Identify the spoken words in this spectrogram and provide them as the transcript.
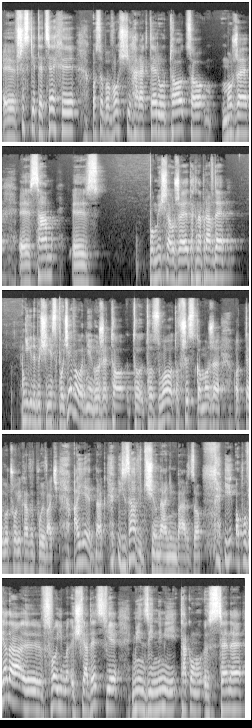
E, wszystkie te cechy osobowości, charakteru, to co może e, sam pomyślał, że tak naprawdę Nigdy by się nie spodziewał od niego, że to, to, to zło, to wszystko może od tego człowieka wypływać, a jednak i zawiódł się na nim bardzo. I opowiada y, w swoim świadectwie między innymi taką scenę,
